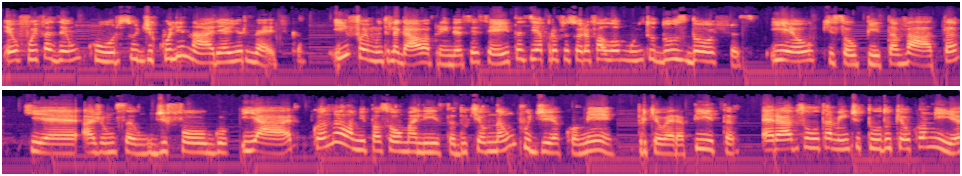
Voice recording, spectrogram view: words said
Eu fui fazer um curso de culinária ayurvédica. E foi muito legal aprender as receitas e a professora falou muito dos doshas. E eu, que sou pita vata, que é a junção de fogo e ar, quando ela me passou uma lista do que eu não podia comer, porque eu era pita, era absolutamente tudo que eu comia.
